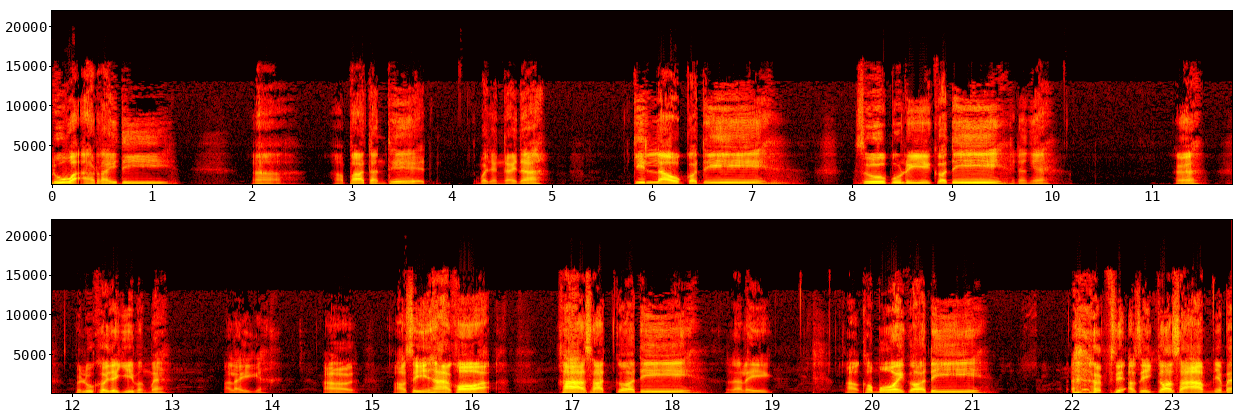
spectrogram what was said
รู้ว่าอะไรดีอ่าพระตันเทศว่ายังไงนะ กินเหล้าก็ดี สูบบุหรี่ก็ดีนั่นไงฮะไม่รู้เคยได้ยินบ้างไหมอะไรอีกอะเอาเอาสีห้าข้ออะฆ่าสัตว์ก็ดีแล้วอะไรอีก ขโมยก็ดีเอาสีก็สามใช่ไหม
